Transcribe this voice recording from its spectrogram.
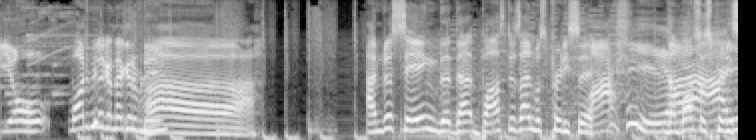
Yo, watch me like a negative D. Ah. I'm just saying that that boss design was pretty sick. Ah, shit. The boss was pretty Ah, yo,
